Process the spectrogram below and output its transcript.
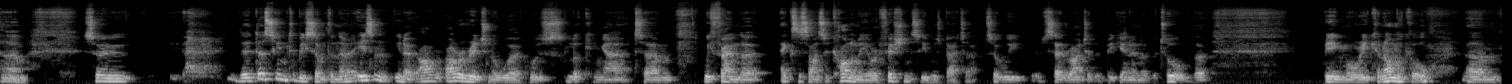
Um, so there does seem to be something there. Isn't you know our, our original work was looking at um, we found that exercise economy or efficiency was better. So we said right at the beginning of the talk that being more economical um,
